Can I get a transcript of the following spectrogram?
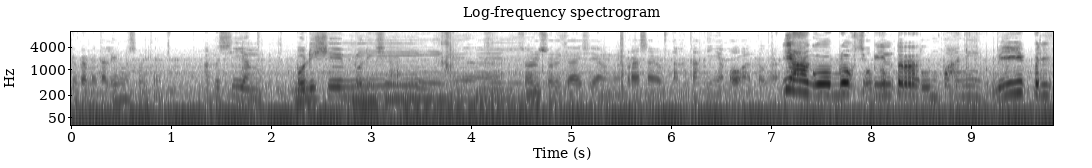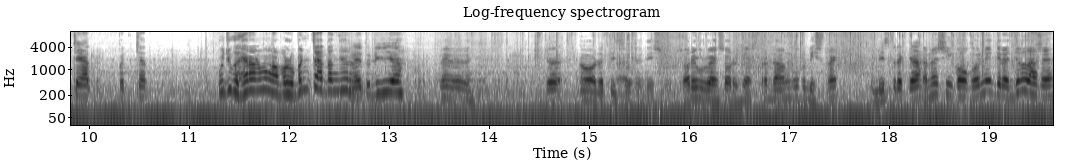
bukan mental illness gitu ya. apa sih yang body shaming Body shaming ya. Iya, iya. Sorry sorry guys yang merasa tak kakinya O atau enggak. ya goblok si Oh, pinter Tumpah nih. bi pencet Pencet. Gue juga heran lu nggak perlu pencet anjir. nah itu dia Nih, nih, nih. ya oh ada tisu Ada tisu. Sorry bro guys, sorry guys. Terganggu ke distract. distract ya Karena si Koko ini tidak jelas ya.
